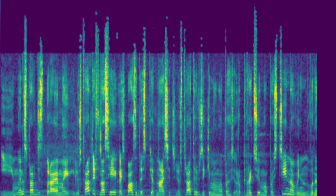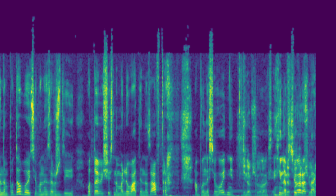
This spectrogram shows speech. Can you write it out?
І ми насправді збираємо ілюстраторів. У нас є якась база, десь 15 ілюстраторів, з якими ми працюємо постійно. Вони, нам подобаються, вони завжди готові щось намалювати на завтра або на сьогодні. І на вчора. Ось, і на вчора, так.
